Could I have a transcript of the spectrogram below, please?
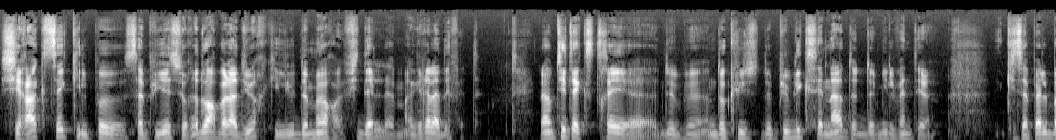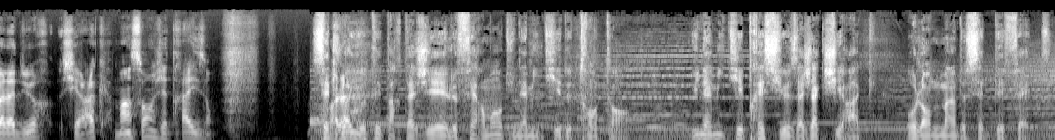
Chirac sait qu'il peut s'appuyer sur Édouard Balladur, qui lui demeure fidèle malgré la défaite. Là, un petit extrait euh, d'un docus de Public Sénat de 2021 qui s'appelle Balladur, Chirac, mensonge et trahison. Cette voilà. loyauté partagée est le ferment d'une amitié de 30 ans, une amitié précieuse à Jacques Chirac au lendemain de cette défaite.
